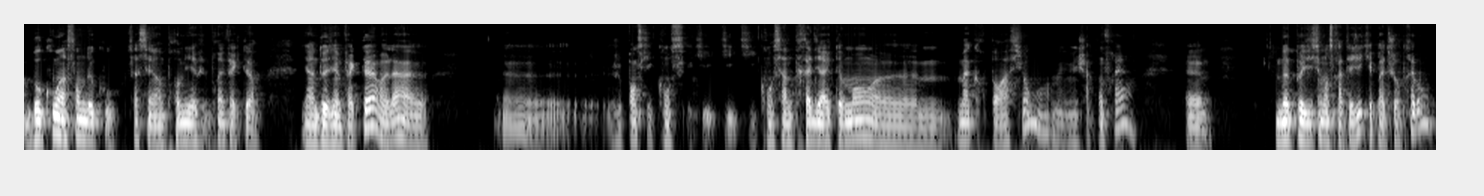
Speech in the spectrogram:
beaucoup un centre de coût. Ça, c'est un premier, premier facteur. Il y a un deuxième facteur, là, euh, euh, je pense qu'il qui, concerne très directement ma corporation, hein, mes, chers confrères. notre positionnement stratégique n'est pas toujours très bon.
